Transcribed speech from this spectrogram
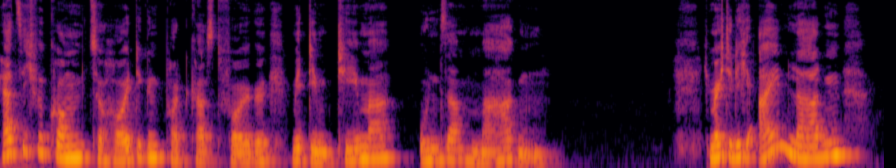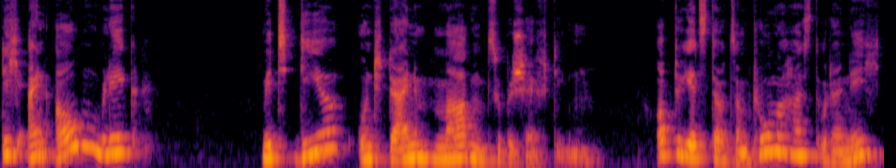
Herzlich willkommen zur heutigen Podcast-Folge mit dem Thema Unser Magen. Ich möchte dich einladen, dich einen Augenblick mit dir und deinem Magen zu beschäftigen. Ob du jetzt dort Symptome hast oder nicht,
